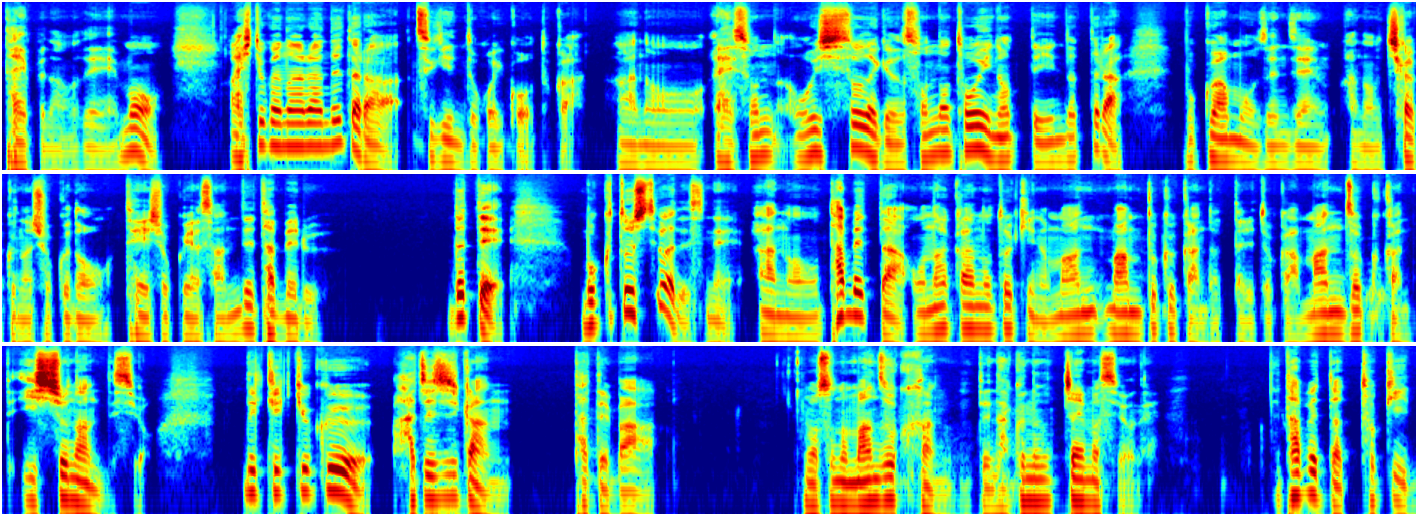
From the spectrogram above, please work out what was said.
タイプなので、もう、あ、人が並んでたら次のとこ行こうとか、あの、え、そんな、美味しそうだけどそんな遠いのって言うんだったら、僕はもう全然、あの、近くの食堂、定食屋さんで食べる。だって、僕としてはですね、あの、食べたお腹の時の満満腹感だったりとか、満足感って一緒なんですよ。で、結局、8時間経てば、もうその満足感ってなくなっちゃいますよね。食べた時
